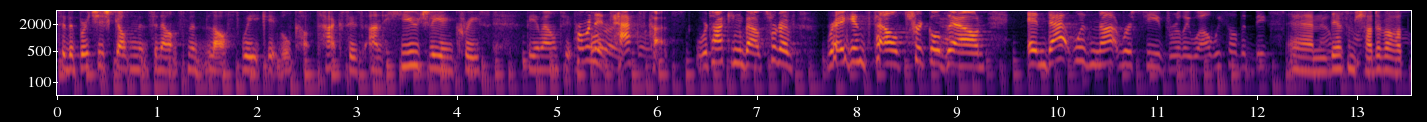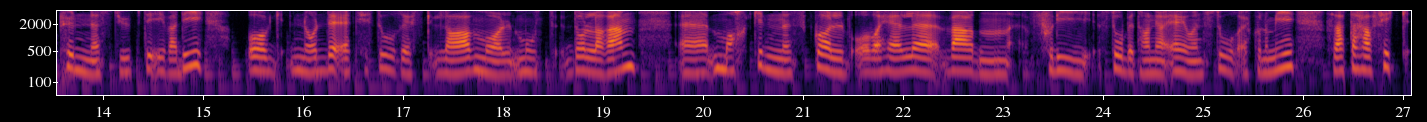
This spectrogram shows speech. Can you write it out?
to the British government's announcement last week it will cut taxes and hugely increase the amount it Permanent tax cuts. We're talking about sort of Reagan-style trickle down, and that was not received really well. We saw the big um, Det som skjedde var at pundet stupte i verdi og nådde et historisk lavmål mot dollaren. Eh, markedene skalv over hele verden fordi Storbritannia er jo en stor økonomi, så dette her fikk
